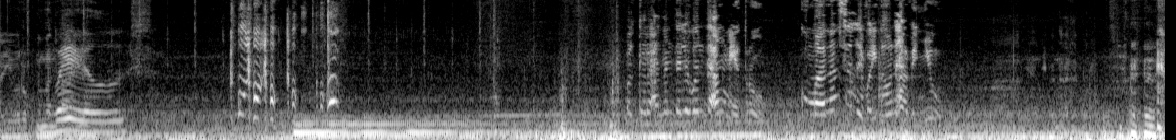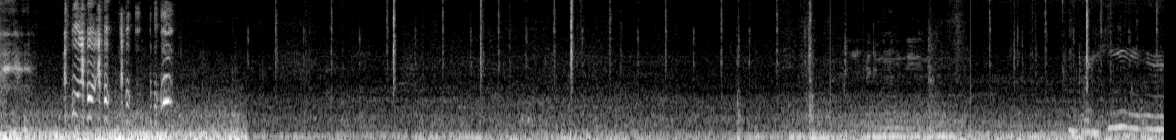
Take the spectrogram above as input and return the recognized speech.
sa Europe naman tayo. Pagkaraan ng dalawandaang metro, kumanan sa Levittown Avenue. Ah, Hindi ko na alam. Pwede mo nang hindi. We're here.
